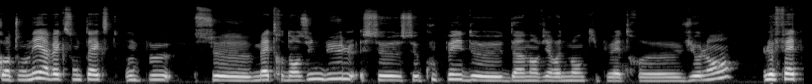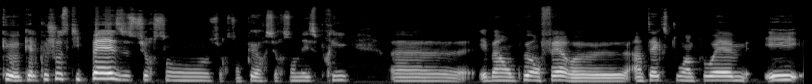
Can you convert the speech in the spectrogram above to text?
quand on est avec son texte, on peut se mettre dans une bulle, se, se couper d'un environnement qui peut être euh, violent, le fait que quelque chose qui pèse sur son sur son cœur, sur son esprit, euh, eh ben on peut en faire euh, un texte ou un poème et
